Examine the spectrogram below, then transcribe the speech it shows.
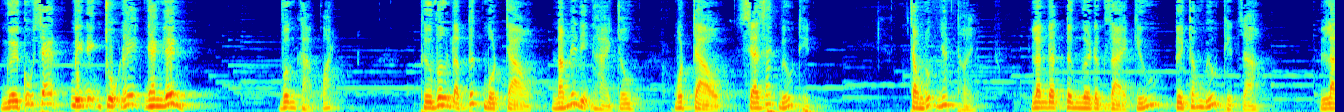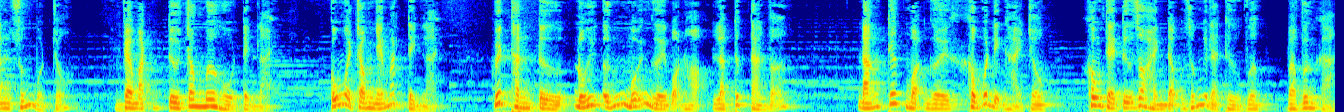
Người cũng sẽ bị định trụ đấy, nhanh lên. Vương Khả quát. Thử Vương lập tức một trào nắm lấy định Hải Châu. Một trào xé rách miếu thịt. Trong lúc nhất thời Lần đợt từng người được giải cứu từ trong miếu thịt ra, Lăn xuống một chỗ Về mặt từ trong mơ hồ tỉnh lại, Cũng ở trong nháy mắt tỉnh lại. Huyết thần tử đối ứng mỗi người bọn họ lập tức tan vỡ. Đáng tiếc mọi người không có định Hải Châu, Không thể tự do hành động giống như là Thử Vương và Vương Khả.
